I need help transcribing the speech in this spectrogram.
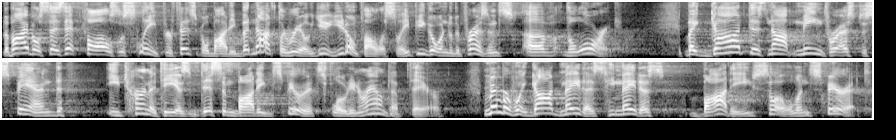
The Bible says it falls asleep, your physical body, but not the real you. You don't fall asleep. You go into the presence of the Lord. But God does not mean for us to spend eternity as disembodied spirits floating around up there. Remember, when God made us, He made us body, soul, and spirit.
